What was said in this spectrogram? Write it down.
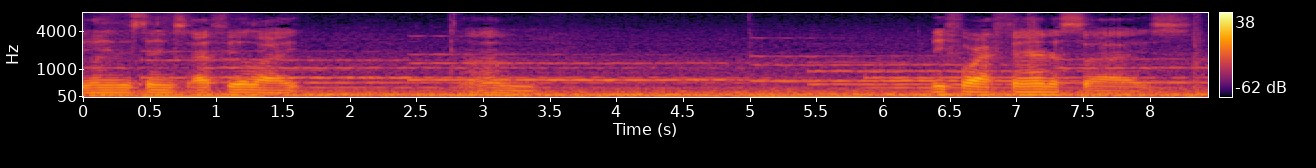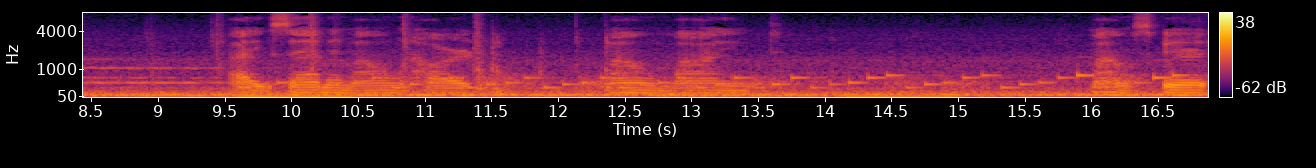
do any of these things, I feel like um, before I fantasize, I examine my own heart, my own mind, my own spirit,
